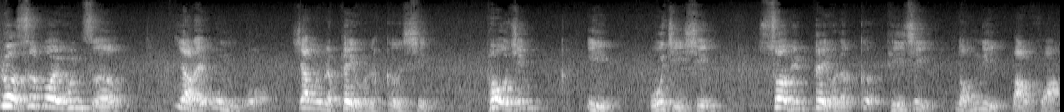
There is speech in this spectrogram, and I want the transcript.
若是未婚者，要来问我将来的配偶的个性，破军以无己心，说明配偶的个脾气容易爆发，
